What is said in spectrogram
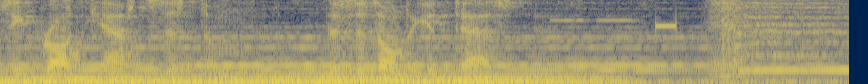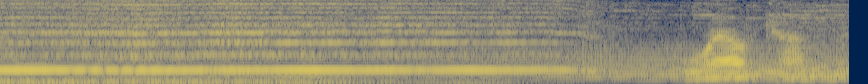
emergency broadcast system. This is only a test. Welcome.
